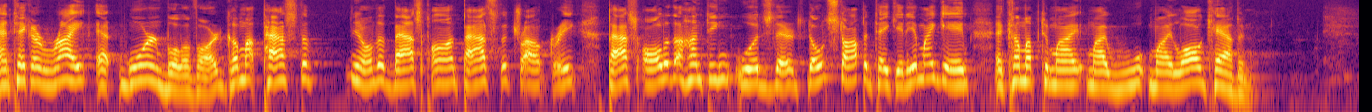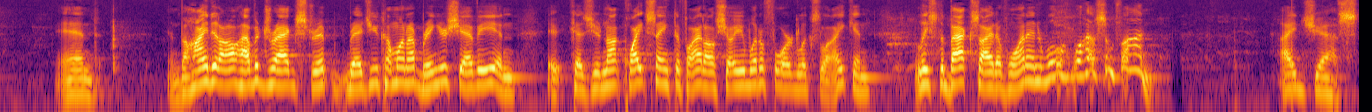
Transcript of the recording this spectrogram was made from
and take a right at Warren Boulevard. Come up past the you know, the Bass Pond, past the Trout Creek, past all of the hunting woods there. Don't stop and take any of my game and come up to my, my, my log cabin. And and behind it, I'll have a drag strip. Reggie, you come on up, bring your Chevy, and eh, because you're not quite sanctified, I'll show you what a Ford looks like, and at least the backside of one, and we'll we'll have some fun. I jest,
